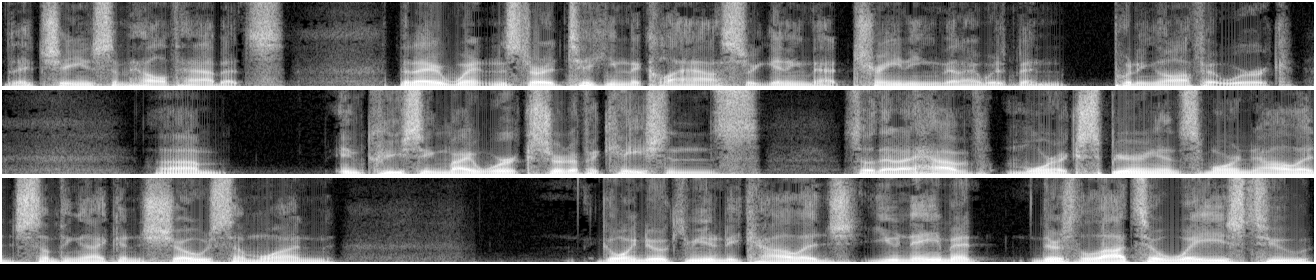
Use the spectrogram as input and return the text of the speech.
that I changed some health habits, that I went and started taking the class or getting that training that I was been putting off at work, um, increasing my work certifications so that I have more experience, more knowledge, something I can show someone going to a community college, you name it. There's lots of ways to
